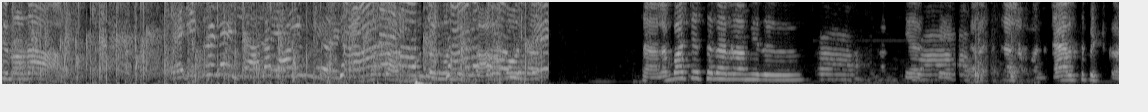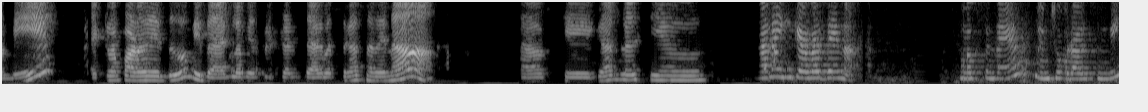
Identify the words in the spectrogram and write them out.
చాలా బాగుంది చాలా చేశారా మీరు. చాలా. జాగ్రత్త పెట్టుకోండి. ఎక్కడ పడలేదు. మీ బ్యాగ్లో మీరు పెట్టండి. జాగ్రత్తగా సరేనా? Okay God bless you. నాన్న ఇంకెవరిదైనా హోంవర్క్స్ ఉన్నాయా? మేము చూడాల్సింది.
